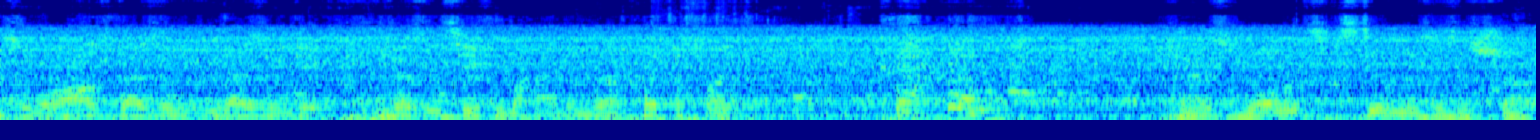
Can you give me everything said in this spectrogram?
Has walls, doesn't doesn't get doesn't see from behind him, bro. What the fuck? Has walls still misses a shot.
